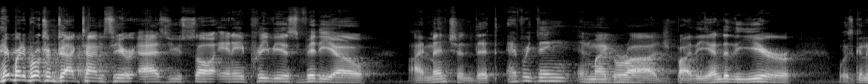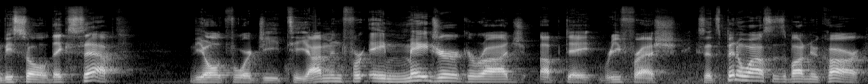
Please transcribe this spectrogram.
Hey everybody, Brooks from Drag Times here. As you saw in a previous video, I mentioned that everything in my garage by the end of the year was going to be sold except the old Ford GT. I'm in for a major garage update, refresh, because it's been a while since I bought a new car.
